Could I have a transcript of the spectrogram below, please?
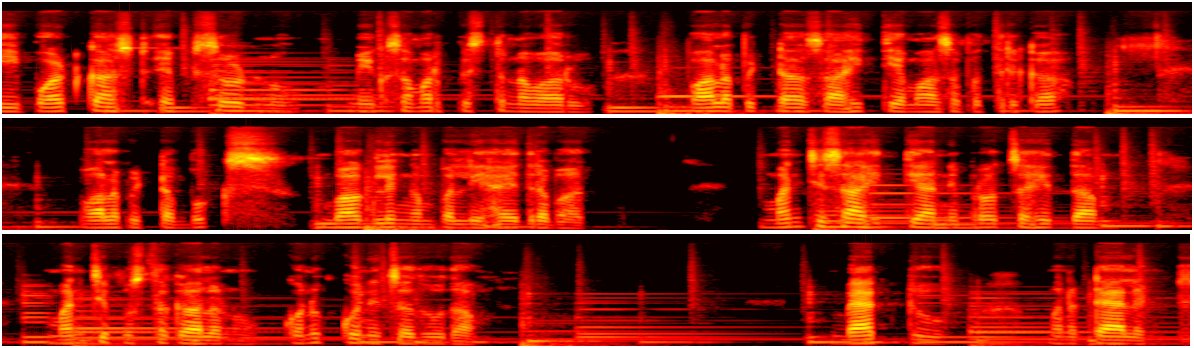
ఈ పాడ్కాస్ట్ ఎపిసోడ్ను మీకు సమర్పిస్తున్న వారు పాలపిట్ట సాహిత్య మాసపత్రిక పాలపిట్ట బుక్స్ బాగ్లింగంపల్లి హైదరాబాద్. మంచి సాహిత్యాన్ని ప్రోత్సహిద్దాం మంచి పుస్తకాలను కొనుక్కొని చదువుదాం. బ్యాక్ టు మన టాలెంట్.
